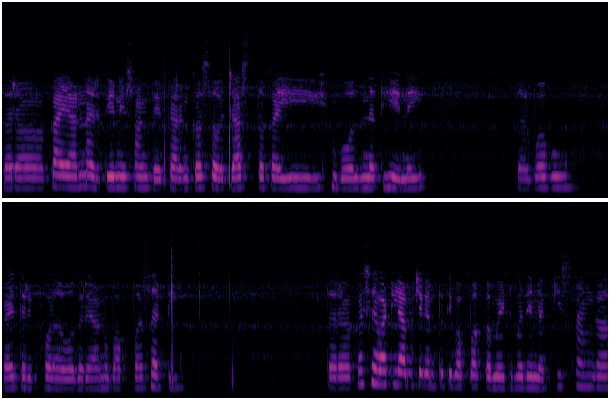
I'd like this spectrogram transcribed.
तर काय आणणार आहे ते नाही सांगते कारण कसं जास्त काही बोलण्यात हे नाही. तर बघू काहीतरी फळं वगैरे आणू बाप्पासाठी. तर कसे वाटले आमचे गणपती बाप्पा? कमेंटमध्ये नक्कीच सांगा.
